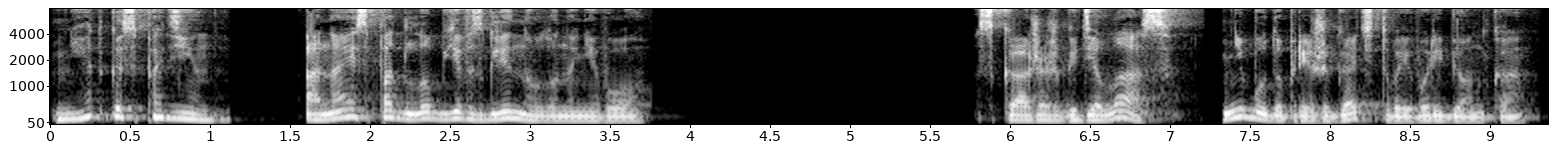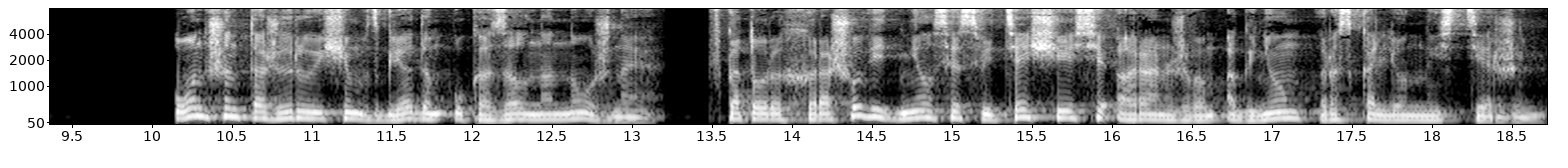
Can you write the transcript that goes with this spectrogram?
«Нет, господин». Она из-под лобья взглянула на него. «Скажешь, где лаз, не буду прижигать твоего ребенка». Он шантажирующим взглядом указал на ножные, в которых хорошо виднелся светящийся оранжевым огнем раскаленный стержень.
